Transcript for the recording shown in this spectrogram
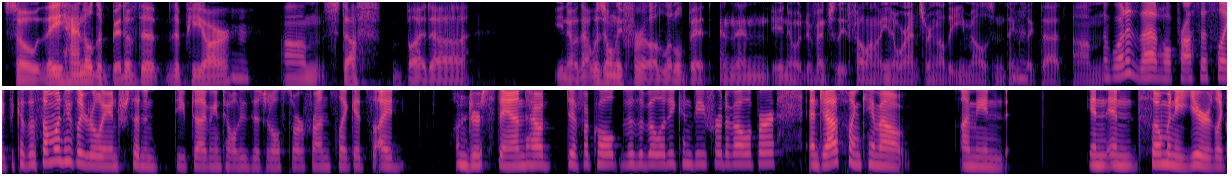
So they handled a bit of the the PR Mm-hmm. um, stuff, but uh, you know that was only for a little bit, and then you know it eventually it fell on. You know we're answering all the emails and Mm-hmm. things like that. Um, Like, what is that whole process like? Because as someone who's like really interested in deep diving into all these digital storefronts, like it's I understand how difficult visibility can be for a developer. And Jazzpunk came out, I mean, in in so many years, like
